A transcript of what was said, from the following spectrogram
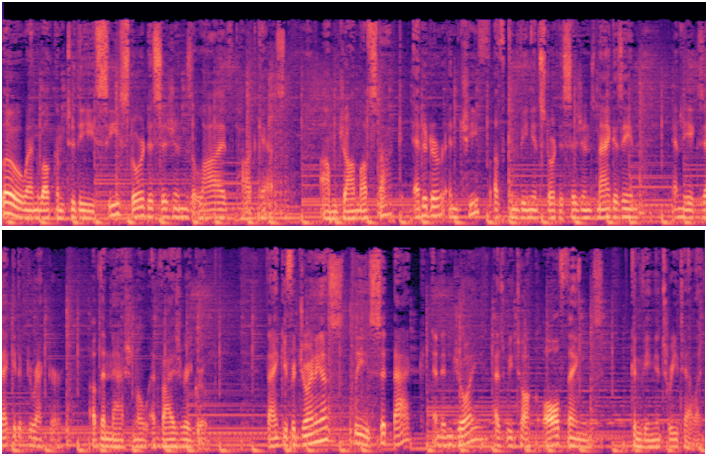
Hello, and welcome to the C Store Decisions Live podcast. I'm John Lofstock, editor in chief of Convenience Store Decisions magazine and the executive director of the National Advisory Group. Thank you for joining us. Please sit back and enjoy as we talk all things convenience retailing.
